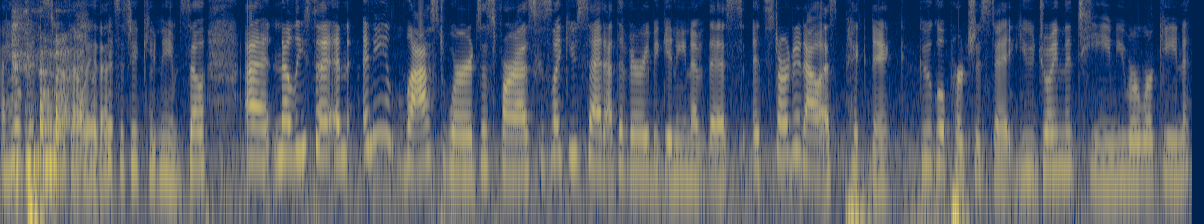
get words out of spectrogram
I hope it stays that way. That's such a cute name. So, uh, now, Lisa, and any last words as far as, because like you said at the very beginning of this, it started out as Picnic. Google purchased it. You joined the team. You were working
